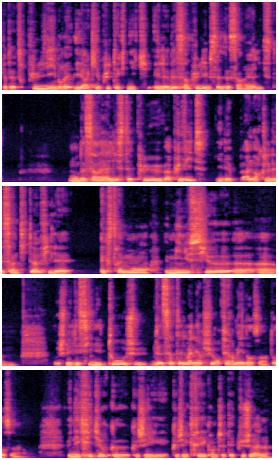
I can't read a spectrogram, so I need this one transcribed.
peut-être plus libre et un qui est plus technique. Et le dessin plus libre, c'est le dessin réaliste mon dessin réaliste est plus va plus vite. Il est alors que le dessin de Titeuf, il est extrêmement minutieux. Euh, euh, je vais dessiner tout. D'une certaine manière, je suis enfermé dans un dans un, une écriture que que j'ai que j'ai créée quand j'étais plus jeune,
